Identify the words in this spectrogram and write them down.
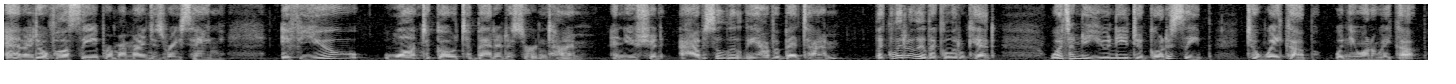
and I don't fall asleep or my mind is racing. If you want to go to bed at a certain time, and you should absolutely have a bedtime, like literally like a little kid, what time do you need to go to sleep to wake up when you want to wake up?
